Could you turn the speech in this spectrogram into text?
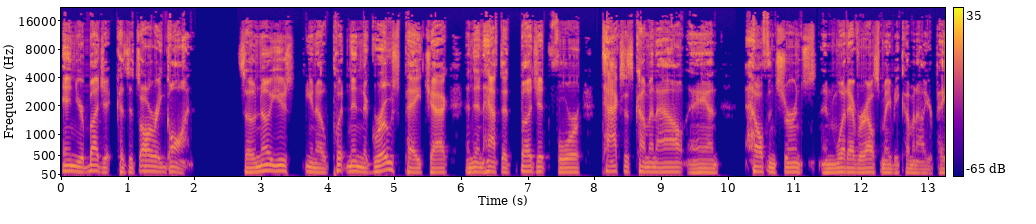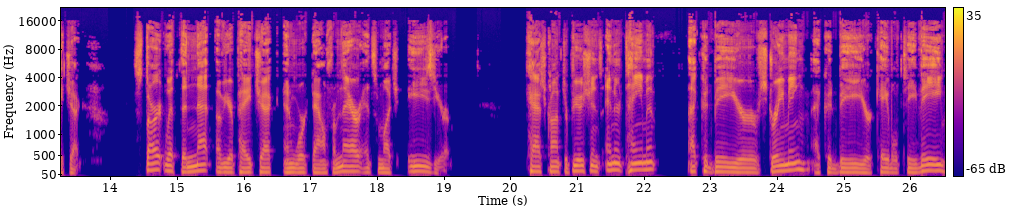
in your budget because it's already gone. So no use, you know, putting in the gross paycheck and then have to budget for taxes coming out and health insurance and whatever else may be coming out of your paycheck. Start with the net of your paycheck and work down from there. It's much easier. Cash contributions, entertainment, that could be your streaming, that could be your cable TV,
